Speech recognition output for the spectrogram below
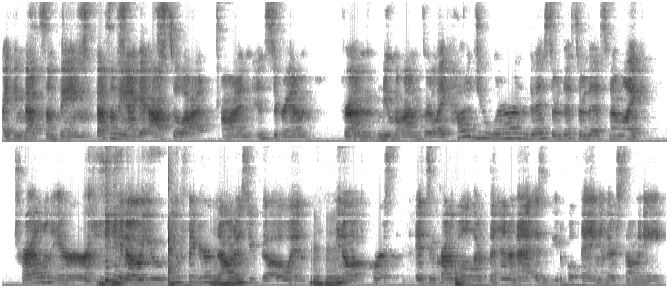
I think that's something that's something I get asked a lot on Instagram from new moms. They're like, "How did you learn this or this or this?" And I'm like, trial and error. Mm-hmm. you know, you you figure it mm-hmm. out as you go, and mm-hmm. you know, of course, it's incredible. The, the internet is a beautiful thing, and there's so many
